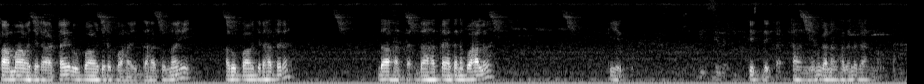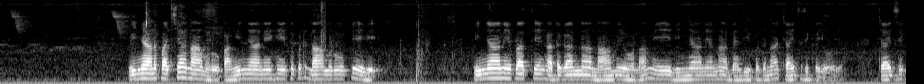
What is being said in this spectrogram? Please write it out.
කාමාවචර 8යි රූපාවචර 5යි 13යි අරූපාවචර 4 17 17 ඇතන 15 කීයද 32යි ආන්නේම ගණන් හදලා ගන්නවා. විඥාන පත්‍යා නාම රූපං. විඥානයේ හේතු කොට නාම රූපේ වේ. විඥානයේ ප්‍රත්‍යයෙන් හටගන්නා නාමයෝ නම් ඒ විඥානයන් හා බැඳී උපදනා චෛතසිකයෝය. චෛතසික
